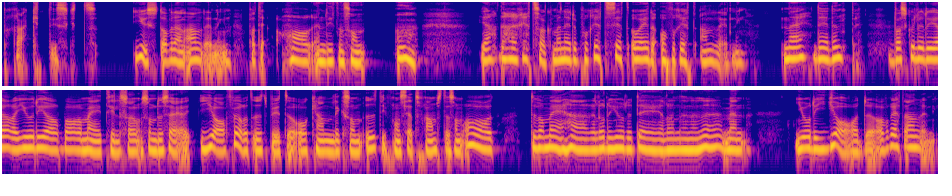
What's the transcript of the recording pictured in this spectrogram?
praktiskt. Just av den anledningen. För att jag har en liten sån... Uh, ja, det här är rätt sak, men är det på rätt sätt och är det av rätt anledning? Nej, det är det inte. Vad skulle det göra? Jo, det gör bara mig till, som du säger, jag får ett utbyte och kan liksom utifrån sett framstå som Åh, du var med här eller du gjorde det. Eller nej, nej, nej. Men gjorde jag det av rätt anledning?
